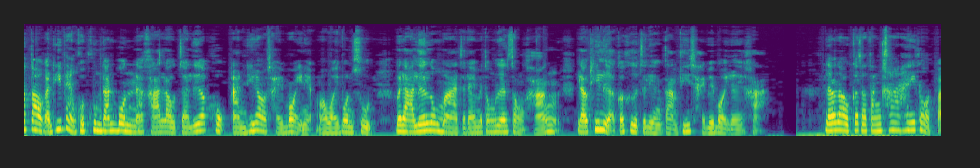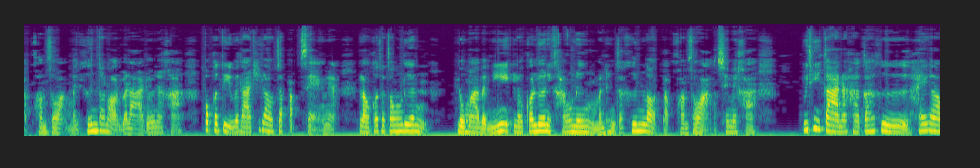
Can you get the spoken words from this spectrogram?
าต่อกันที่แผงควบคุมด้านบนนะคะ เราจะเลือก 6 อันที่เราใช้บ่อยเนี่ยมาไว้บนสุด เวลาเลื่อนลงมาจะได้ไม่ต้องเลื่อน 2 ครั้ง แล้วที่เหลือก็คือจะเรียงตามที่ใช้บ่อยๆเลยค่ะ แล้วเราก็จะตั้งค่าให้หลอดปรับความสว่างมันขึ้นตลอดเวลาด้วยนะคะ ปกติเวลาที่เราจะปรับแสงเนี่ย เราก็จะต้องเลื่อนลงมาแบบนี้ แล้วก็เลื่อนอีกครั้งหนึ่งมันถึงจะขึ้นหลอดปรับความสว่างใช่ไหมคะ วิธีการนะคะก็คือให้เรา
